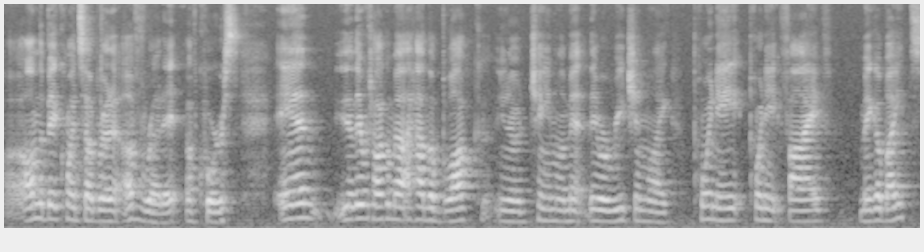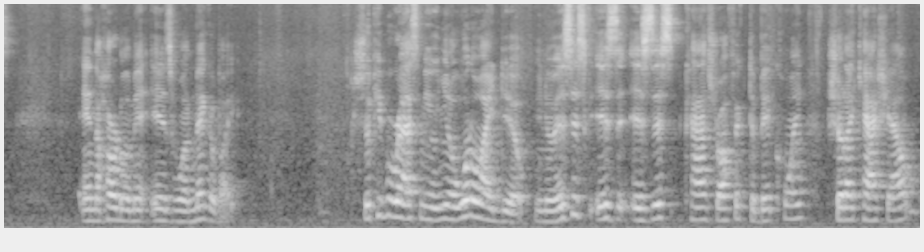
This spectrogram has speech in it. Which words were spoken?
uh, on the Bitcoin subreddit of Reddit, of course, and you know, they were talking about how the block, you know, chain limit they were reaching like 0.8, 0.85 megabytes, and the hard limit is one megabyte. So people were asking me, you know, what do I do? You know, is this is is this catastrophic to Bitcoin? Should I cash out?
